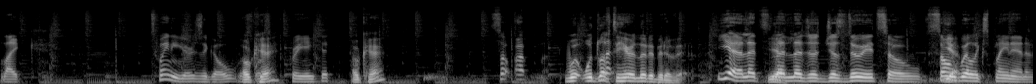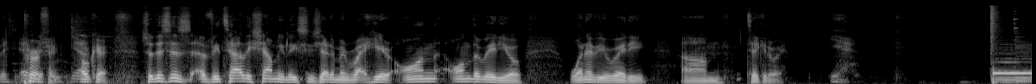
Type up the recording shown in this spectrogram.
like 20 years ago Okay. was created Okay. so uh, We- We'd love Let- to hear a little bit of it. yeah let's Yeah. Let, let's just do it so song Yeah. will explain everything everything. Perfect. Yeah. Okay. So this is uh, Vitali Shamli, ladies and gentlemen, right here on on the radio. Whenever you're ready, um, take it away. yeah Oh wow.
